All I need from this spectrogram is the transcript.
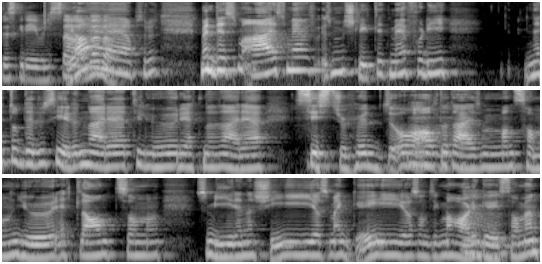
beskrivelse Ja, av det. da. ja, absolutt. Men det som er, som jeg, som sliter litt med, fordi nettopp det du sier, den derre tilhørigheten, den derre sisterhood og alt det der som man sammen gjør et eller annet som, som gir energi, og som er gøy, og sånne ting. Man har det gøy sammen.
